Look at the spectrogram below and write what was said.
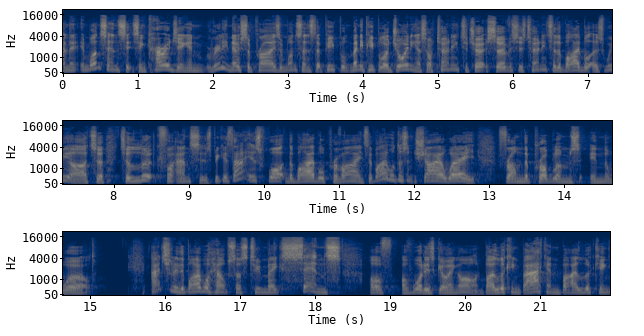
And in one sense, it's encouraging and really no surprise in one sense that people, many people are joining us or turning to church services, turning to the Bible as we are to, to look for answers because that is what the Bible provides. The Bible doesn't shy away from the problems in the world. Actually, the Bible helps us to make sense of, of what is going on by looking back and by looking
